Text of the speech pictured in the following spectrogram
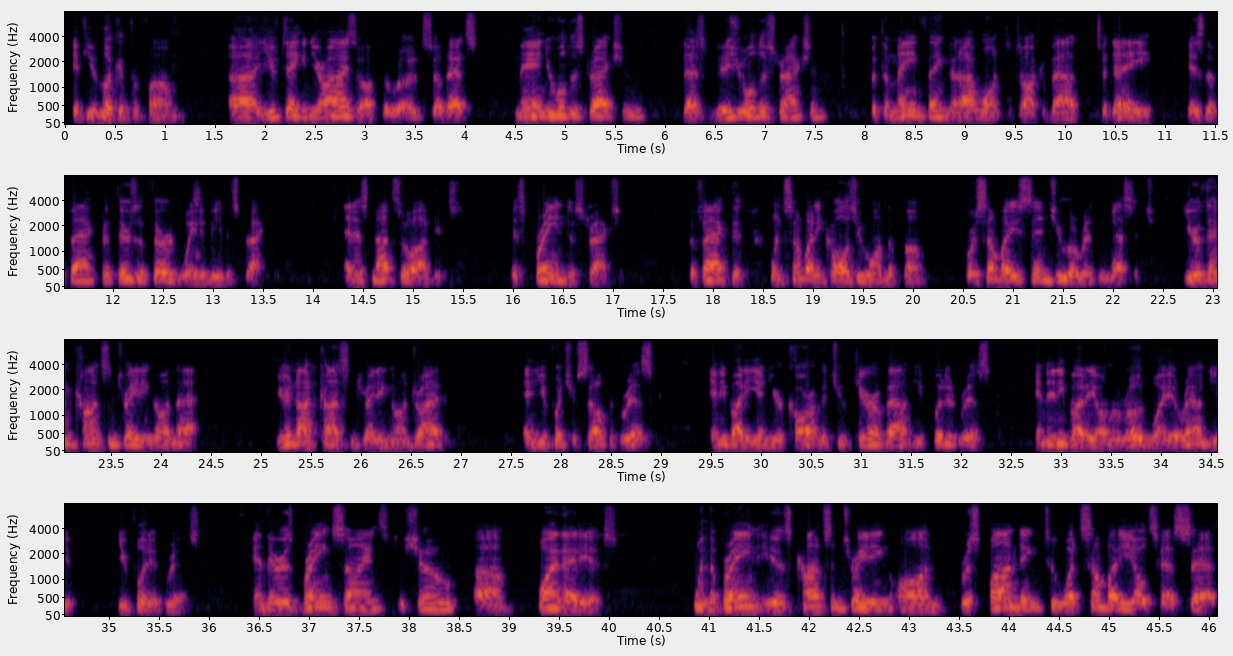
If you look at the phone, uh, you've taken your eyes off the road. So that's manual distraction, that's visual distraction, but the main thing that I want to talk about today is the fact that there's a third way to be distracted. And it's not so obvious. It's brain distraction. The fact that when somebody calls you on the phone or somebody sends you a written message, you're then concentrating on that. You're not concentrating on driving. And you put yourself at risk. Anybody in your car that you care about, you put at risk. And anybody on the roadway around you, you put at risk. And there is brain science to show um, why that is. When the brain is concentrating on responding to what somebody else has said,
